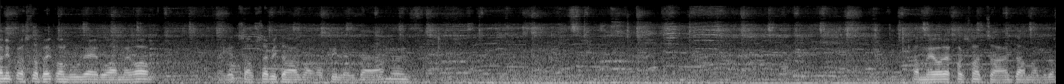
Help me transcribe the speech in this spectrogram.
მგონი პროსტო ბეკონ ბულგარი რო ამეღო ეგეთ სამსებით არ გაყოფილებდა რა ა მეორე ხორცმა ძალიან დამაგრო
